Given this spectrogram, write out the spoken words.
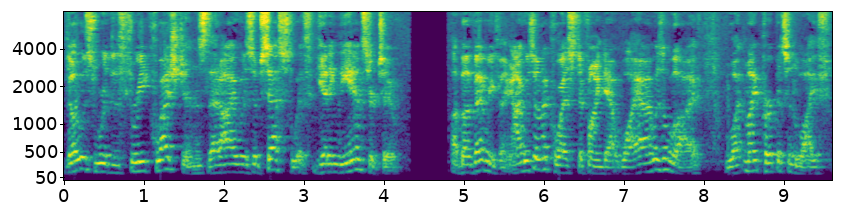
those were the three questions that I was obsessed with getting the answer to. Above everything, I was on a quest to find out why I was alive, what my purpose in life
